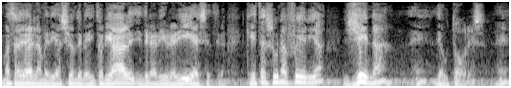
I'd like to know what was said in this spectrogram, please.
más allá de la mediación de la editorial y de la librería, etcétera. Que esta es una feria llena ¿eh? de autores. ¿eh?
